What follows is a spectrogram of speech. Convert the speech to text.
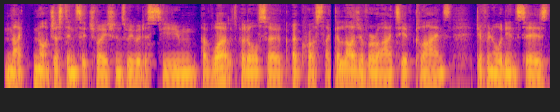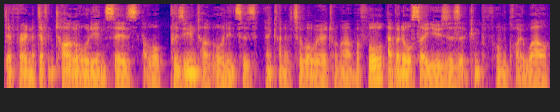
like not just in situations we would assume have worked, but also across like a larger variety of clients, different audiences, different, different target audiences or presumed target audiences and kind of to what we were talking about before, uh, but also users that can perform quite well.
